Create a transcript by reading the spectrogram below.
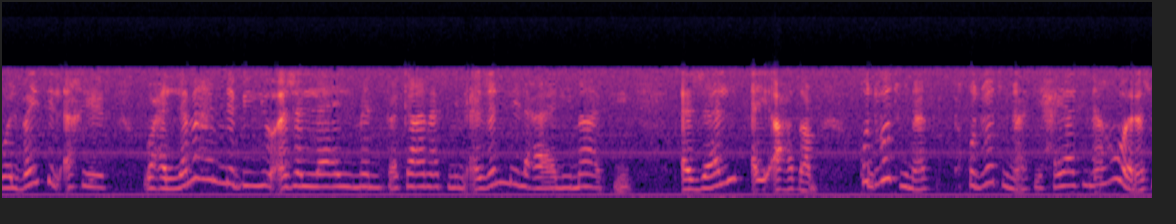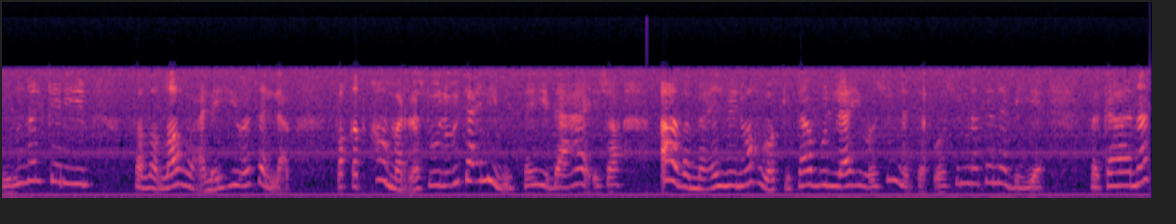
والبيت الأخير وعلمها النبي أجل علما فكانت من أجل العالمات. أجل أي أعظم. قدوتنا قدوتنا في حياتنا هو رسولنا الكريم صلى الله عليه وسلم. فقد قام الرسول بتعليم السيدة عائشة أعظم علم وهو كتاب الله وسنة, وسنة نبيه. فكانت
